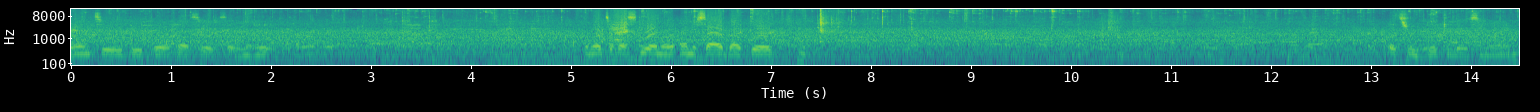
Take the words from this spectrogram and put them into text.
One, two, three, four, five, six, seven, eight. And that's a husky on the, on the side back there. That's ridiculous, man.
